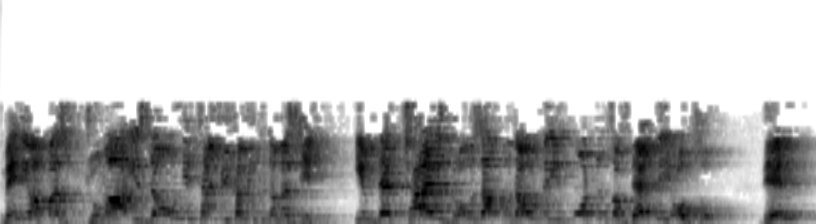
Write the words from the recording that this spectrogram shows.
many of us, Jummah is the only time we come into the masjid. If that child grows up without the importance of that day also, then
